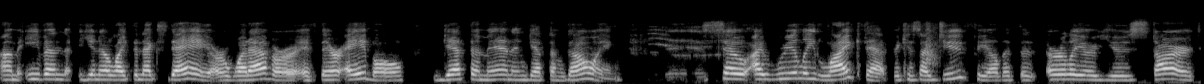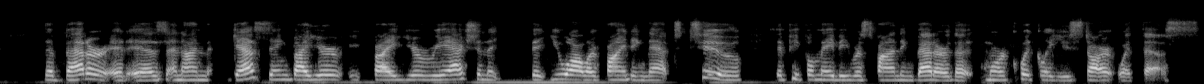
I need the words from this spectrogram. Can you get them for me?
um, even you know like the next day or whatever if they're able get them in and get them going. So i really like that because i do feel that the earlier you start the better it is. And i'm guessing by your by your reaction that that you all are finding that too that people may be responding better the more quickly you start with this?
